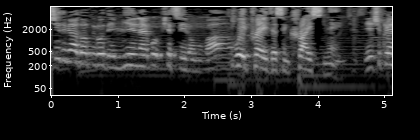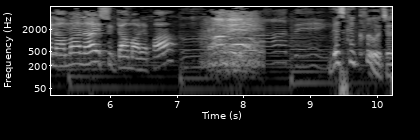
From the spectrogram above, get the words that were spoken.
ရှိသမျှသောသူတို့သည်မြင်နိုင်ဖို့ဖြစ်စေတော်မူပါ We pray this in Christ's name. ယေရှုခရစ်နာမ၌ဆုတောင်းပါတယ်ဖာ This concludes a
